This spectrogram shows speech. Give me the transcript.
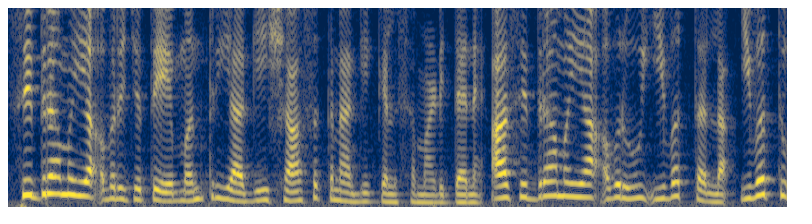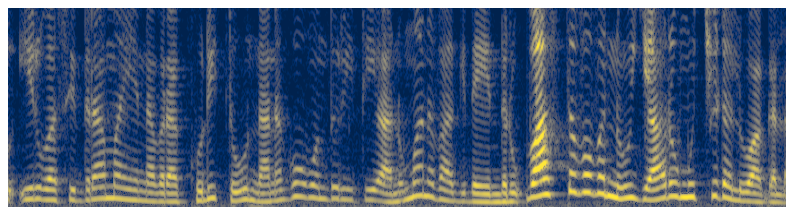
ಸಿದ್ದರಾಮಯ್ಯ ಅವರ ಜೊತೆ ಮಂತ್ರಿಯಾಗಿ ಶಾಸಕನಾಗಿ ಕೆಲಸ ಮಾಡಿದ್ದೇನೆ. ಆ ಸಿದ್ದರಾಮಯ್ಯ ಅವರು ಇವತ್ತಲ್ಲ, ಇವತ್ತು ಇರುವ ಸಿದ್ದರಾಮಯ್ಯನವರ ಕುರಿತು ನನಗೂ ಒಂದು ರೀತಿಯ ಅನುಮಾನವಾಗಿದೆ ಎಂದರು. ವಾಸ್ತವವನ್ನು ಯಾರೂ ಮುಚ್ಚಿಡಲು ಆಗಲ್ಲ.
